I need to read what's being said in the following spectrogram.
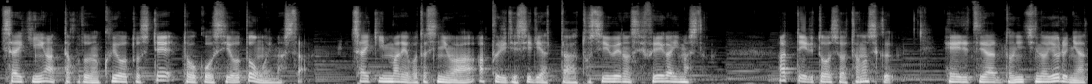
最近あったことの供養として投稿しようと思いました。最近まで私にはアプリで知り合った年上のセフレがいました。会っている当初は楽しく、平日や土日の夜に会っ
